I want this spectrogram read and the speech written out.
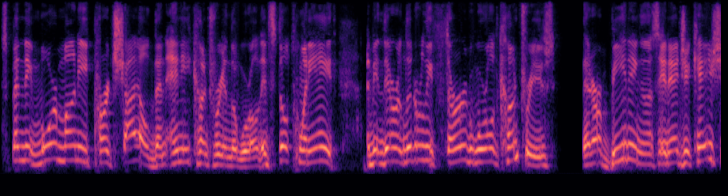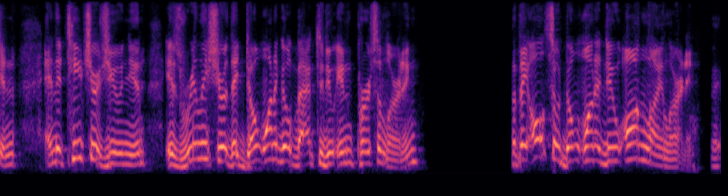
spending more money per child than any country in the world. It's still 28th. I mean, there are literally third world countries that are beating us in education, and the teachers union is really sure they don't want to go back to do in-person learning but they also don't want to do online learning.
